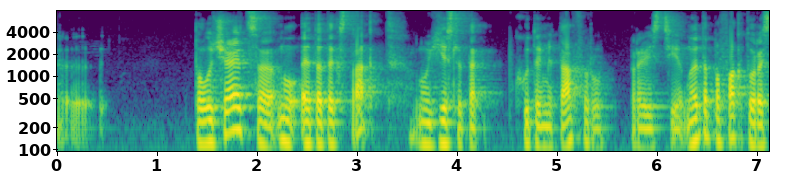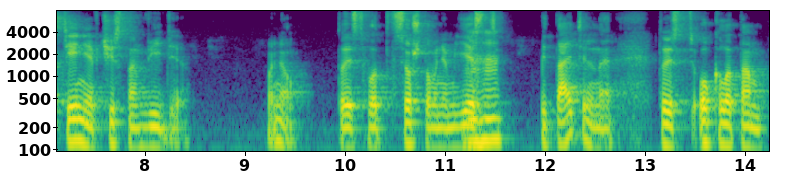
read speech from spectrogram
э, получается, ну, этот экстракт, ну, если так какую-то метафору провести. Но это по факту растение в чистом виде. Понял? То есть вот все, что в нем есть угу. питательное, то есть около там,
